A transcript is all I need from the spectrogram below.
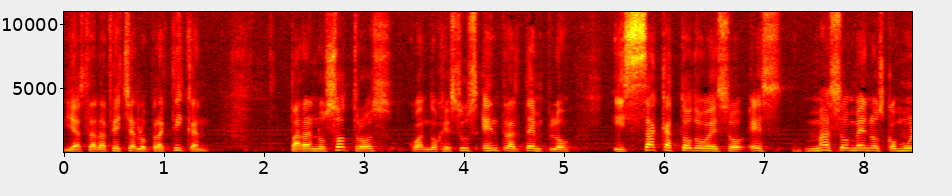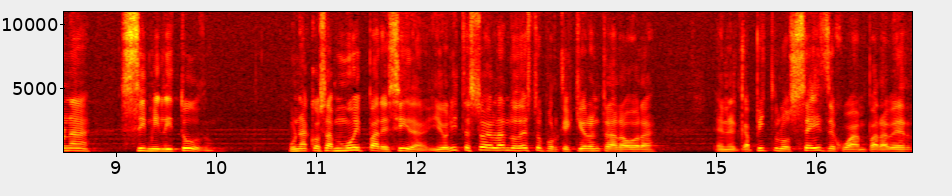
y hasta la fecha lo practican. Para nosotros, cuando Jesús entra al templo y saca todo eso, es más o menos como una similitud, una cosa muy parecida. Y ahorita estoy hablando de esto porque quiero entrar ahora en el capítulo 6 de Juan para ver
